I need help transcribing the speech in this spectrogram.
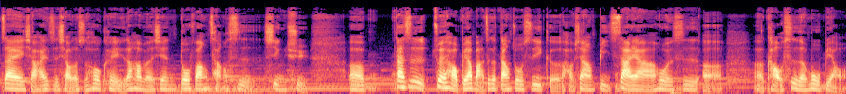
在小孩子小的时候，可以让他们先多方尝试兴趣，呃。但是最好不要把这个当做是一个好像比赛啊，或者是呃呃考试的目标。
